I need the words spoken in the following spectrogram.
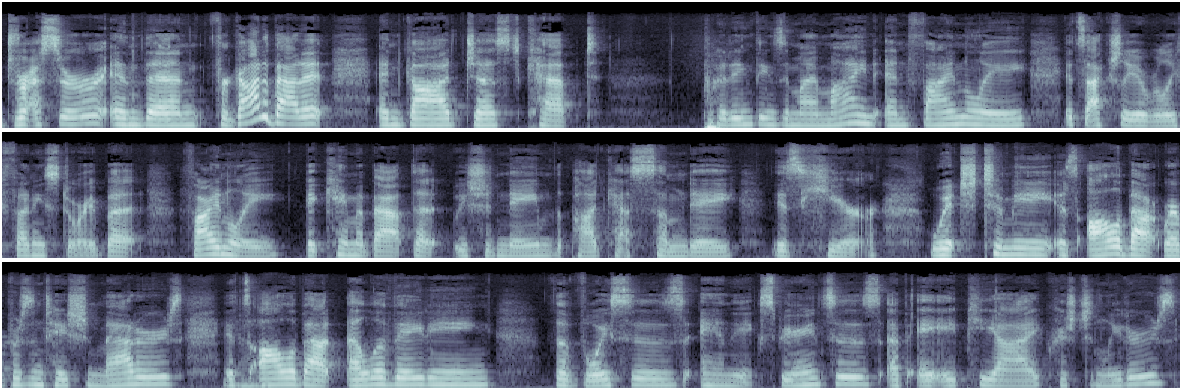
dresser and then forgot about it and God just kept putting things in my mind. And finally, it's actually a really funny story, but finally it came about that we should name the podcast Someday is Here, which to me is all about representation matters. It's yeah. all about elevating the voices and the experiences of AAPI Christian leaders.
